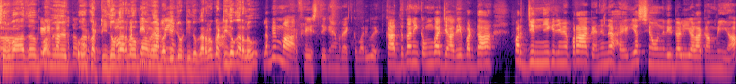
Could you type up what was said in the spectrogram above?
ਸ਼ੁਰੂਆਤ ਕਿਹੜੇ ਭਾਵੇਂ ਪੱਖ ਤੋਂ ਉਹ ਕਰਨੀ? ਕੱਟੀ ਤੋਂ ਆਹ ਕਰ ਲਓ ਕੱਟੀ ਤੋਂ ਭਾਵੇਂ ਕਰ ਵੱਡੀ ਲਈਏ। ਝੋਟੀ ਤੋਂ ਕਰ ਲਓ ਕੱਟੀ ਤੋਂ ਕਰ ਲਓ। ਲੱਭੀ ਮਾਰ ਫੇਸ ਤੇ ਕੈਮਰਾ ਇੱਕ ਵਾਰੀ ਓਏ। ਕੱਦ ਤਾਂ ਨਹੀਂ ਕਹੂੰਗਾ ਜਿਆਦੇ ਵੱਡਾ ਪਰ ਜਿੰਨੀ ਕਿ ਜਿਵੇਂ ਭਰਾ ਕਹਿੰਦੇ ਨੇ ਹੈਗੀ ਆ ਸਿਉਨੇ ਦੀ ਡਲੀ ਵਾਲਾ ਕੰਮ ਹੀ ਆ।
